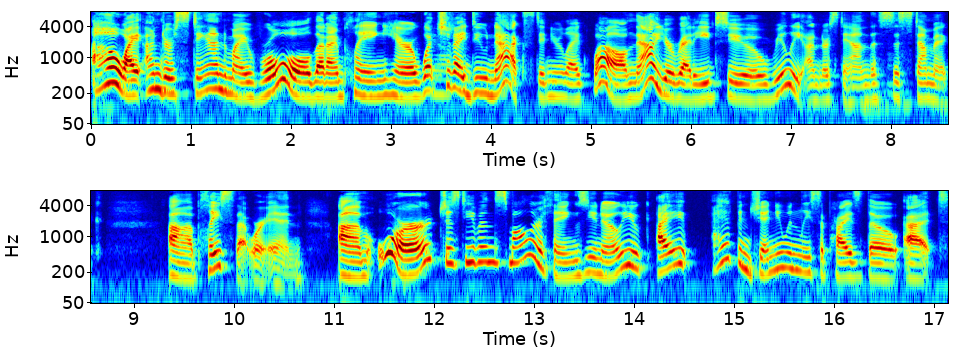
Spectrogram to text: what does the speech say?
oh, I understand my role that I'm playing here. What Yeah. should I do next? And you're like, well, now you're ready to really understand the systemic uh, place that we're in. Um, or just even smaller things, you know. You, I, I have been genuinely surprised though at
